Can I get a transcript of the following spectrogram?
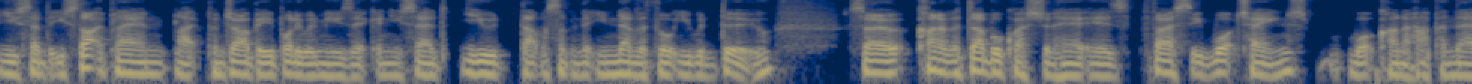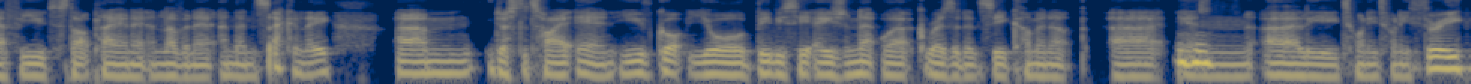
you said that you started playing like punjabi bollywood music and you said you that was something that you never thought you would do. So kind of a double question here is firstly what changed? What kind of happened there for you to start playing it and loving it? And then secondly um, just to tie it in you've got your bbc asian network residency coming up uh, mm-hmm. in early 2023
